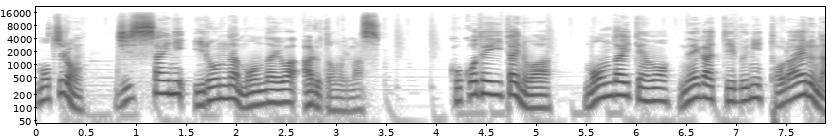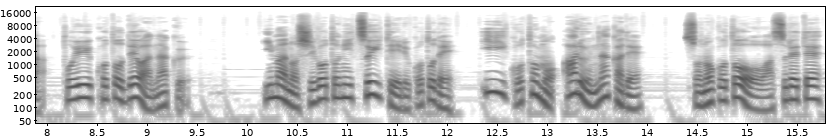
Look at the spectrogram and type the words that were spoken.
もちろん実際にいろんな問題はあると思います。ここで言いたいのは問題点をネガティブに捉えるなということではなく今の仕事についていることでいいこともある中でそのことを忘れて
